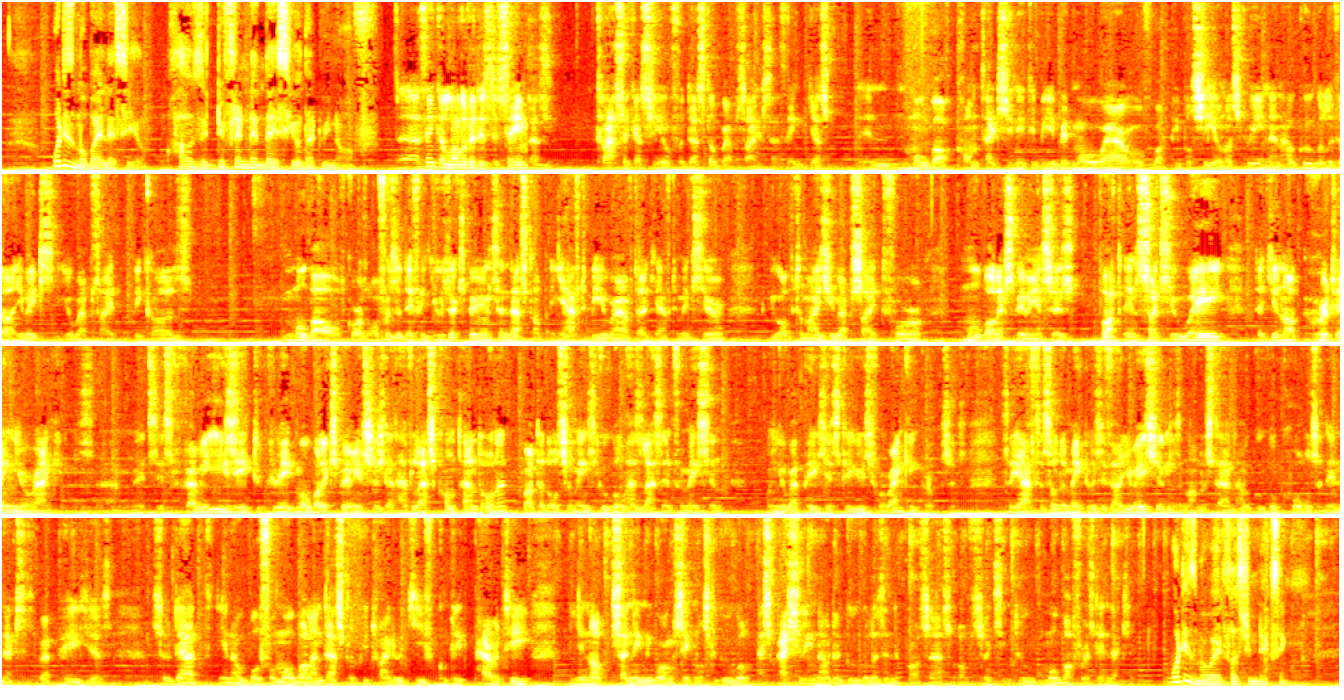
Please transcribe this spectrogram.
what is mobile SEO? How is it different than the SEO that we know of? Uh, I think a lot of it is the same as classic SEO for desktop websites. I think just in mobile context, you need to be a bit more aware of what people see on the screen and how Google evaluates your website because mobile, of course, offers a different user experience than desktop, and you have to be aware of that. You have to make sure you optimize your website for mobile experiences, but in such a way that you're not hurting your rankings. Um, it's, it's very easy to create mobile experiences that have less content on it, but that also means Google has less information on your web pages to use for ranking purposes. So you have to sort of make those evaluations and understand how Google crawls and indexes web pages so that, you know, both for mobile and desktop you try to achieve complete parity. You're not sending the wrong signals to Google, especially now that Google is in the process of switching to mobile first indexing. What is mobile first indexing?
